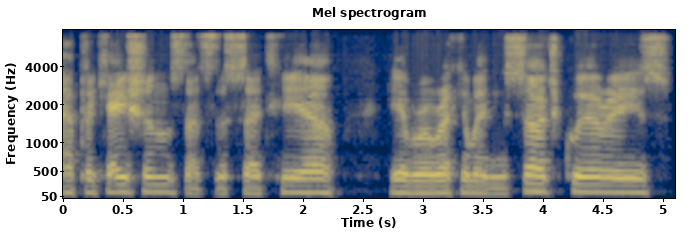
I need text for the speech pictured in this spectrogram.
applications. That's the set here. Here we're recommending search queries.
